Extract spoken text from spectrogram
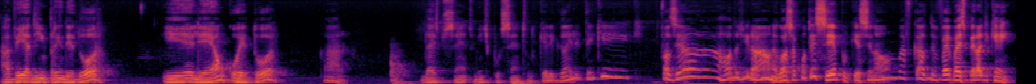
a veia de empreendedor e ele é um corretor, cara, 10%, 20% do que ele ganha, ele tem que fazer a roda girar, o negócio acontecer, porque senão vai ficar vai, vai esperar de quem?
